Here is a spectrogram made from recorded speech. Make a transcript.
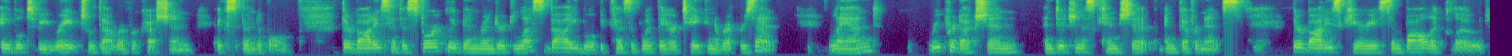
able to be raped without repercussion, expendable. Their bodies have historically been rendered less valuable because of what they are taken to represent land, reproduction, indigenous kinship, and governance their bodies carry a symbolic load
